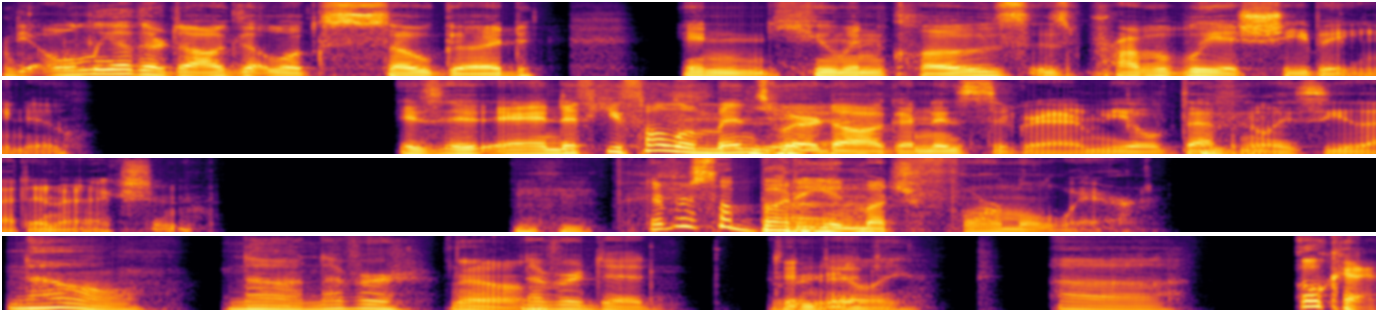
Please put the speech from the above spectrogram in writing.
The only other dog that looks so good in human clothes is probably a Shiba Inu. Is it, and if you follow Menswear Yeah. Dog on Instagram, you'll definitely see that in action. Mm-hmm. Never saw Buddy in Uh, much formal wear. No, no, never, No, never did. didn't did. really. Uh, okay.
